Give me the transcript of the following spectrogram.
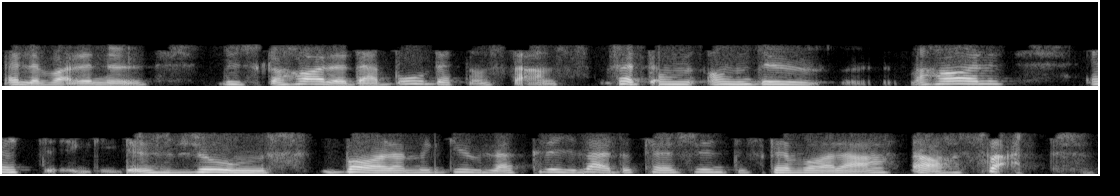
eller vad det nu du ska ha det där bordet någonstans. För att om, om du har ett rum bara med gula prylar, då kanske det inte ska vara ja, svart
